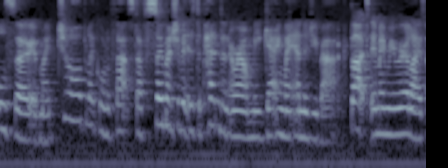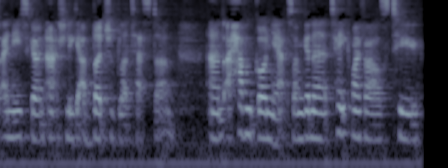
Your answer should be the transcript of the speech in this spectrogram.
Also in my job, like all of that stuff, so much of it is dependent around me getting my energy back. But it made me realize I need to go and actually get a bunch of blood tests done. And I haven't gone yet, so I'm gonna take my files to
